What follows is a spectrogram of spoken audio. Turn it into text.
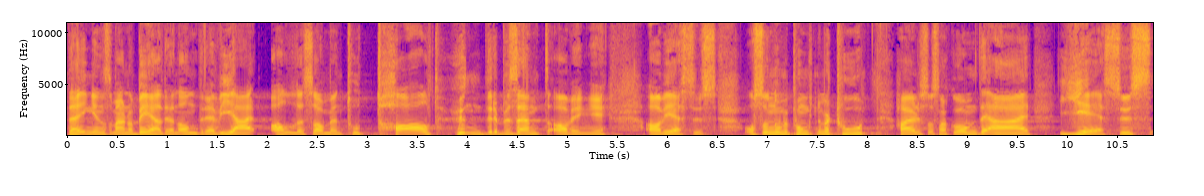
Det er ingen som er noe bedre enn andre. Vi er alle sammen totalt 100% avhengig av Jesus. Og så Punkt nummer to har jeg lyst til å snakke om, det er Jesus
